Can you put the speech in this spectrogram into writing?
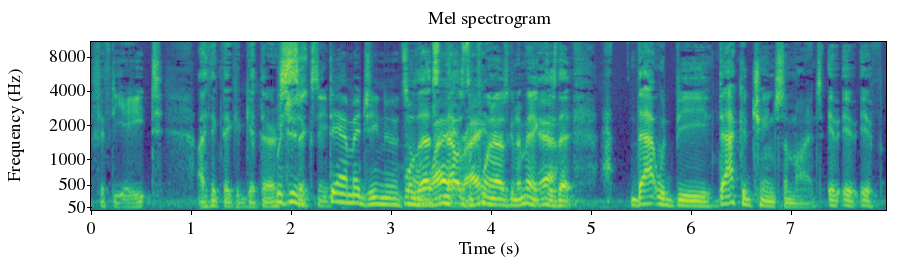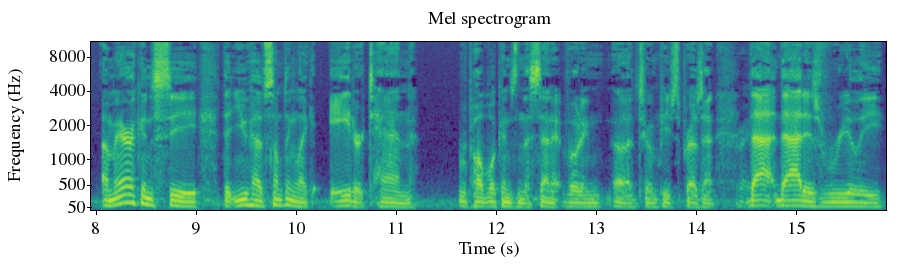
58. I think they could get there. Which 60. is damaging in its well, own that's, way. That was right? the point I was going to make. Yeah. Is that that would be that could change some minds if, if, if Americans see that you have something like eight or ten Republicans in the Senate voting uh, to impeach the president. Right. That that is really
